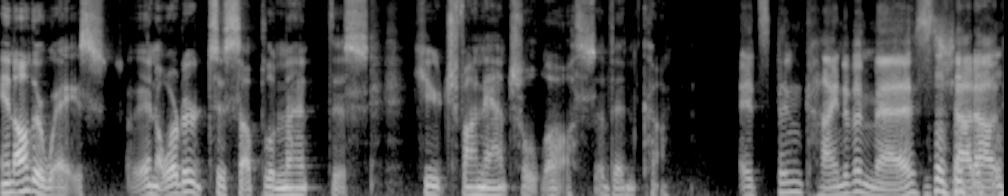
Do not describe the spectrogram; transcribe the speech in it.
in other ways in order to supplement this huge financial loss of income? It's been kind of a mess. Shout out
